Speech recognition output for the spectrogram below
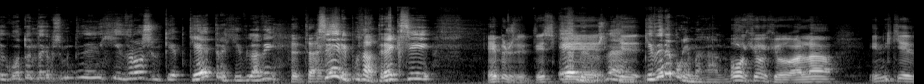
Εγώ τον είδα κάποια στιγμή ότι δεν είχε υδρώσει και, και έτρεχε. Δηλαδή Εντάξει. ξέρει που θα τρέξει. Έμπειρος διαιτητής και, Έμπειρος, ναι. και- Και... δεν είναι πολύ μεγάλος. Όχι, όχι, αλλά είναι και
